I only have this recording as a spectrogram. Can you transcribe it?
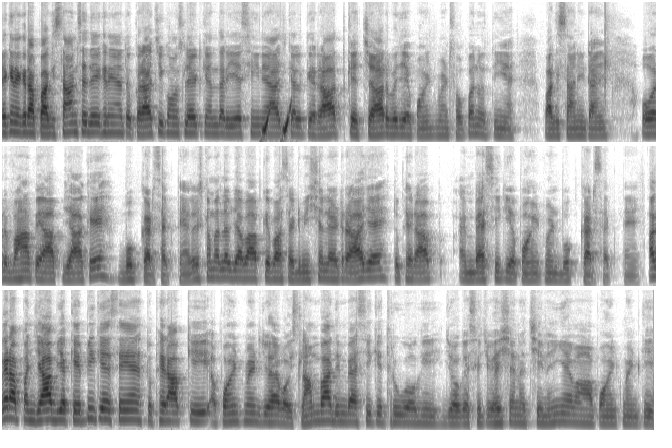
लेकिन अगर आप पाकिस्तान से देख रहे हैं तो कराची कौंसलेट के अंदर ये सीन है आजकल के रात के चार बजे अपॉइंटमेंट्स ओपन होती हैं, पाकिस्तानी टाइम और वहाँ पे आप जाके बुक कर सकते हैं। तो इसका मतलब जब आपके पास एडमिशन लेटर आ जाए तो फिर आप एम्बेसी की अपॉइंटमेंट बुक कर सकते हैं। अगर आप पंजाब या के के से हैं तो फिर आपकी अपॉइंटमेंट जो है वो इस्लामाबाद एम्बेसी के थ्रू होगी, जो कि सिचुएशन अच्छी नहीं है वहाँ अपॉइंटमेंट की।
